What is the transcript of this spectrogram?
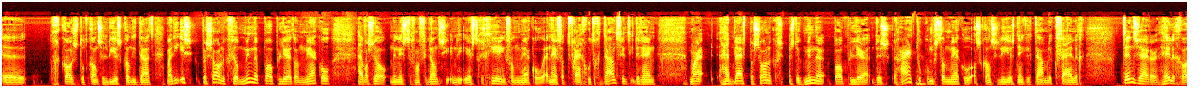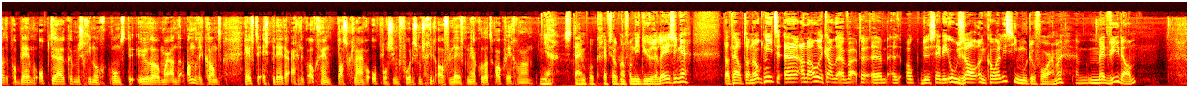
gekozen tot kanselierskandidaat. Maar die is persoonlijk veel minder populair dan Merkel. Hij was wel minister van Financiën in de eerste regering van Merkel... en heeft dat vrij goed gedaan, vindt iedereen. Maar hij blijft persoonlijk een stuk minder populair. Dus haar toekomst dan Merkel als kanselier is denk ik tamelijk veilig. Tenzij er hele grote problemen opduiken, misschien nog rond de euro. Maar aan de andere kant heeft de SPD daar eigenlijk ook geen pasklare oplossing voor. Dus misschien overleeft Merkel dat ook weer gewoon. Ja, Steinbroek geeft ook nog van die dure lezingen. Dat helpt dan ook niet. Uh, aan de andere kant, uh, Wouter, uh, ook de CDU zal een coalitie moeten vormen. met wie dan?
